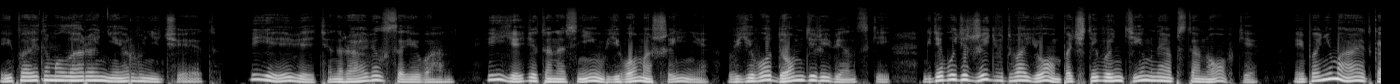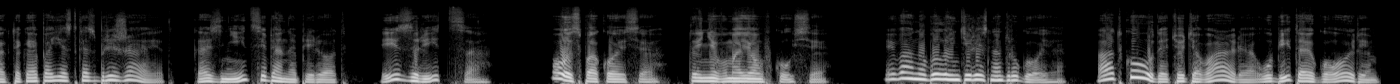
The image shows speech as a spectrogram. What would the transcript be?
И поэтому Лара нервничает. Ей ведь нравился Иван. И едет она с ним в его машине, в его дом деревенский, где будет жить вдвоем, почти в интимной обстановке. И понимает, как такая поездка сближает, казнит себя наперед и зрится. «Успокойся, ты не в моем вкусе». Ивану было интересно другое. Откуда тетя Валя, убитая горем,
